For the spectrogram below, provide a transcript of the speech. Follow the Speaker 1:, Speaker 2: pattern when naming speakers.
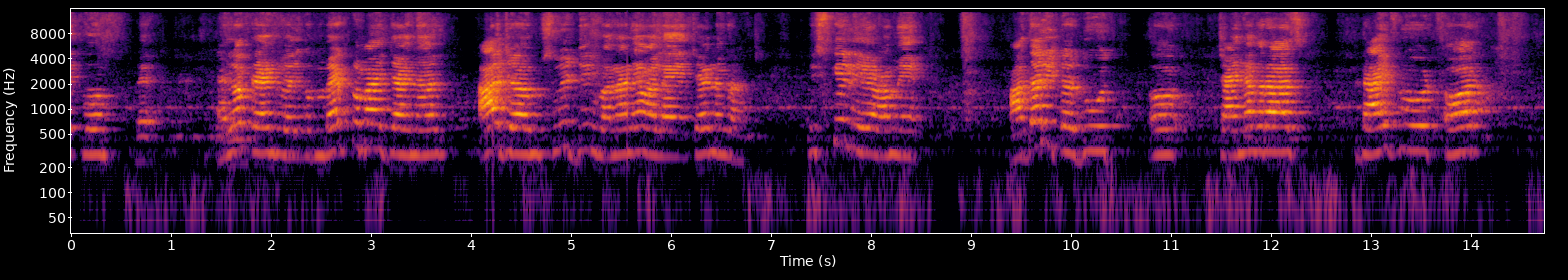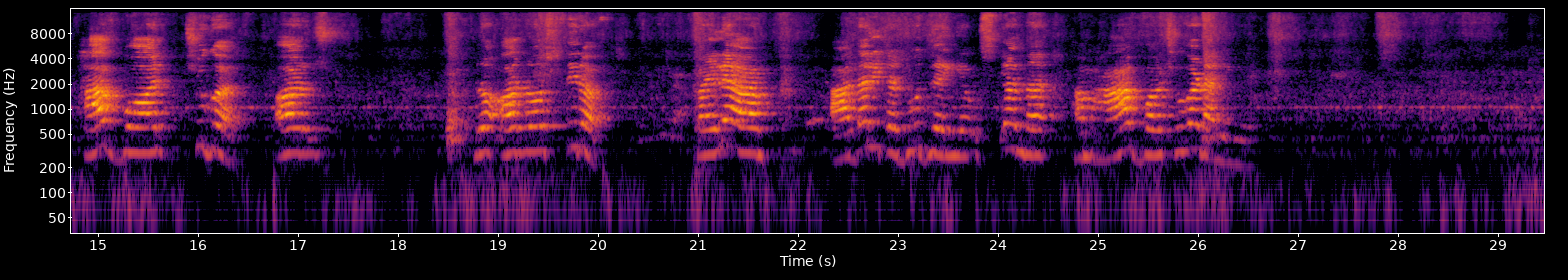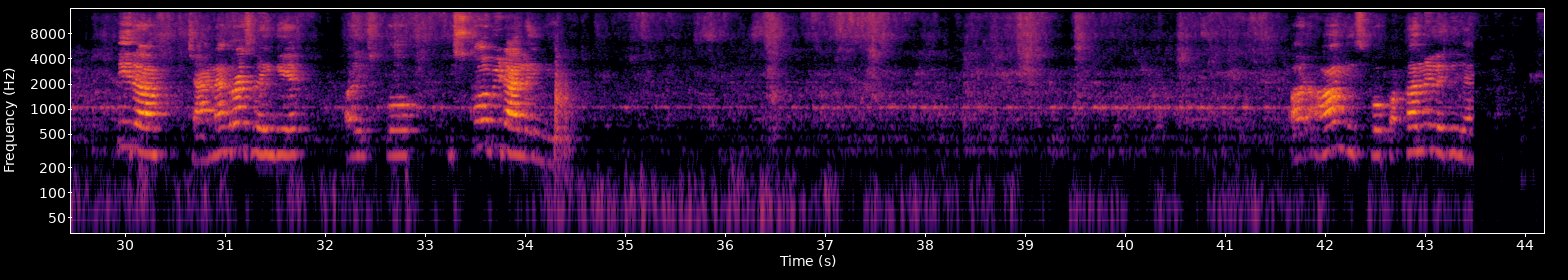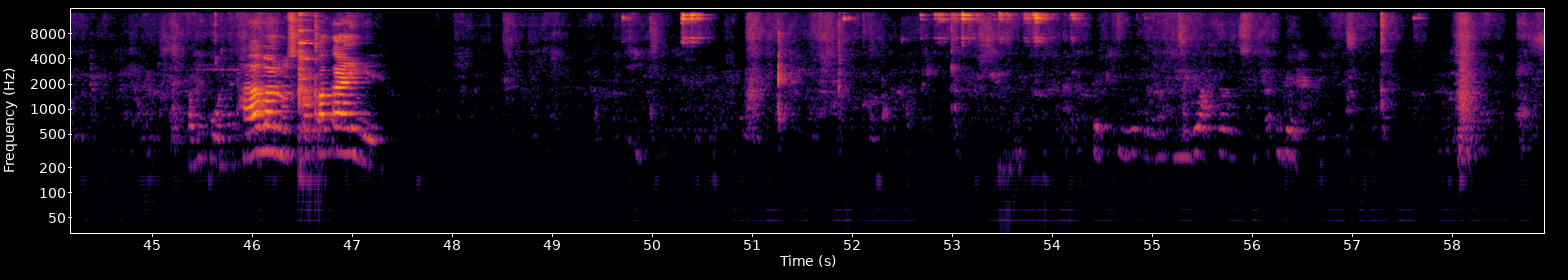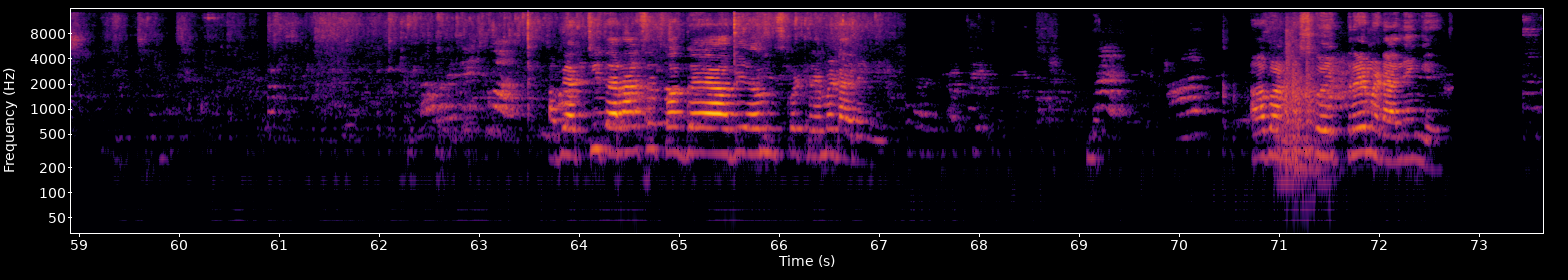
Speaker 1: वालेकुम। Hello friends welcome back to my channel. आज हम स्वीट डिश बनाने वाला है चैनल इसके लिए हमें आधा लीटर दूध चाइना ग्रास ड्राई फ्रूट और हाफ़ बॉल शुगर और रो, और रोज सिरप। पहले हम आधा लीटर दूध लेंगे उसके अंदर हम हाफ़ बॉल शुगर डालेंगे। फिर हम चाइना ग्रास लेंगे और इसको इसको भी डालेंगे। और हम इसको पकाने लेके जाएँगे अब हम इसको पकाएँगे। अभी अच्छी तरह से पक गया, अभी हम इसको ट्रे में डालेंगे। अब हम इसको एक ट्रे में डालेंगे।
